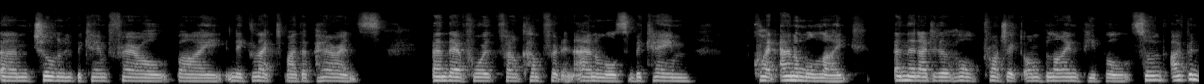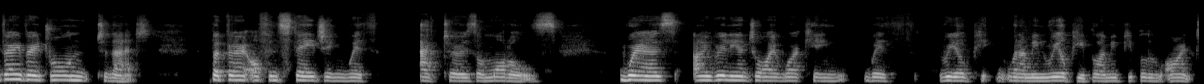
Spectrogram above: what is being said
um, children who became feral by neglect by their parents, and therefore found comfort in animals and became quite animal-like. And then I did a whole project on blind people. So I've been very, very drawn to that, but very often staging with actors or models Whereas I really enjoy working with real people. When I mean real people, I mean people who aren't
